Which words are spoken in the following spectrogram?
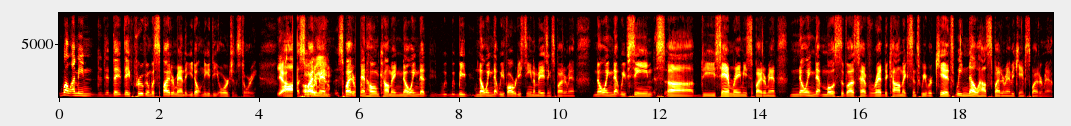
Well, I mean, they they've proven with Spider-Man that you don't need the origin story. Yeah, Uh, Spider-Man, Spider-Man: Homecoming, knowing that we, we we- knowing that we've already seen Amazing Spider-Man, knowing that we've seen uh, the Sam Raimi Spider-Man, knowing that most of us have read the comics since we were kids, we know how Spider-Man became Spider-Man.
